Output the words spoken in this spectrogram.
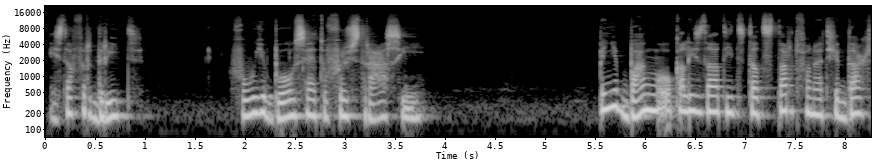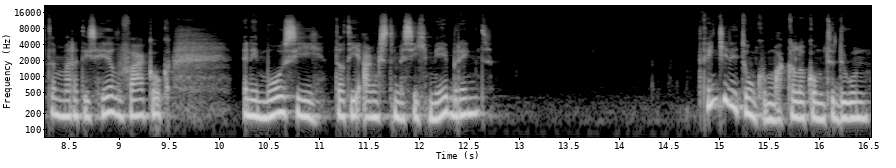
Is dat verdriet? Voel je boosheid of frustratie? Ben je bang, ook al is dat iets dat start vanuit gedachten, maar het is heel vaak ook een emotie dat die angst met zich meebrengt? Vind je dit ongemakkelijk om te doen?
